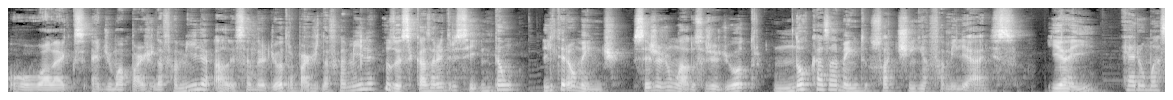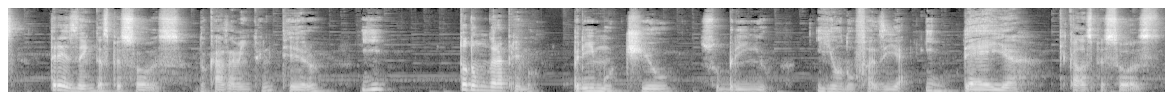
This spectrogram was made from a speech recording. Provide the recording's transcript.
O Alex é de uma parte da família, a Alessandra é de outra parte da família, e os dois se casaram entre si. Então, literalmente, seja de um lado, seja de outro, no casamento só tinha familiares. E aí, eram umas 300 pessoas no casamento inteiro e todo mundo era primo. Primo, tio, sobrinho. E eu não fazia ideia que aquelas pessoas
